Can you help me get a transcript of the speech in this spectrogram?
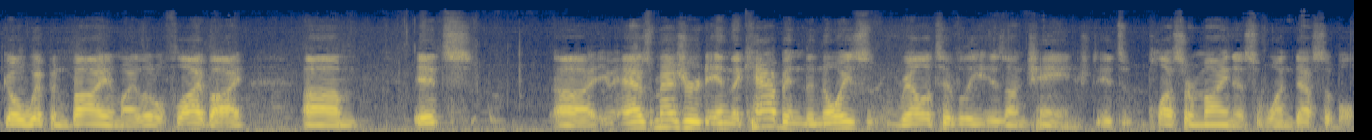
go whipping by in my little flyby. Um, it's uh, as measured in the cabin, the noise relatively is unchanged. It's plus or minus one decibel,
